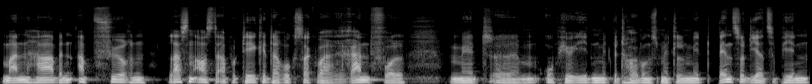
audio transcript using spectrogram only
Mann haben abführen lassen aus der Apotheke. Der Rucksack war randvoll mit ähm, Opioiden, mit Betäubungsmitteln, mit Benzodiazepinen.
